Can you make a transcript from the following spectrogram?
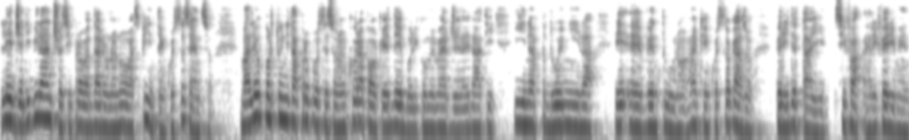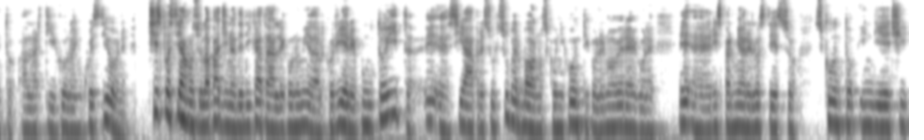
legge di bilancio si prova a dare una nuova spinta in questo senso, ma le opportunità proposte sono ancora poche e deboli come emerge dai dati INAP 2021. Anche in questo caso per i dettagli si fa riferimento all'articolo in questione. Ci spostiamo sulla pagina dedicata all'economia dal Corriere.it e eh, si apre sul super bonus con i conti con le nuove regole e eh, risparmiare lo stesso sconto in 10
